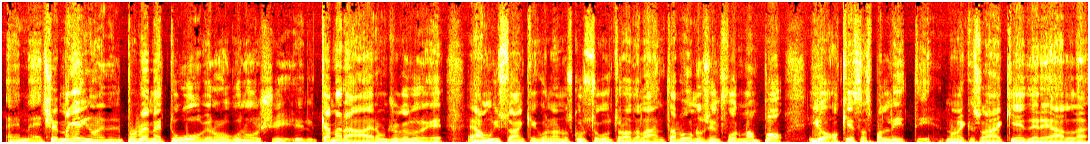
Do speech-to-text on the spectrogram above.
eh, cioè, magari è, il problema è tuo che non lo conosci. Il Camarà era un giocatore che avevamo visto anche l'anno scorso contro l'Atalanta, poi uno si informa un po', io ho chiesto a Spalletti, non è che so a chiedere al,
